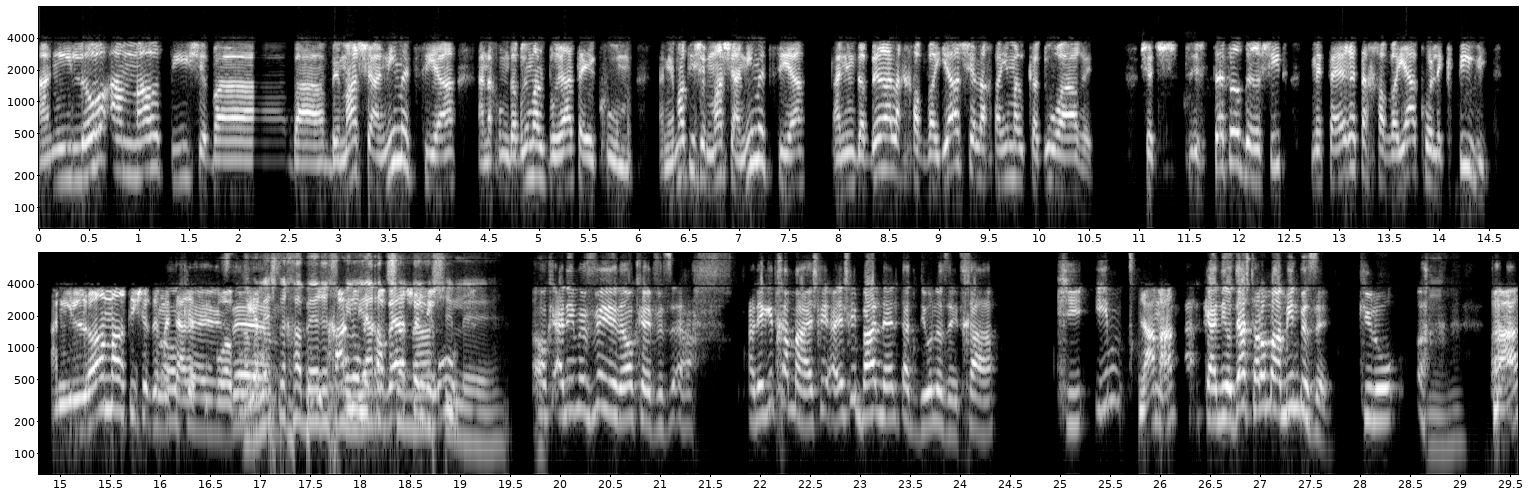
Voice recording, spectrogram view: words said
אני לא אמרתי שבמה שאני מציע, אנחנו מדברים על בריאת היקום. אני אמרתי שמה שאני מציע, אני מדבר על החוויה של החיים על כדור הארץ. שספר בראשית מתאר את החוויה הקולקטיבית. אני לא אמרתי שזה מתאר את אוקיי, סיפור זה... אבל יש לך בערך מיליארד שנה של... אוקיי, אני מבין, אוקיי, וזה... אני אגיד לך מה, יש לי, יש לי בעיה לנהל את הדיון הזה איתך, כי אם... למה? כי אני יודע שאתה לא מאמין בזה, כאילו... מה?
